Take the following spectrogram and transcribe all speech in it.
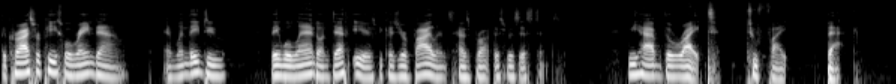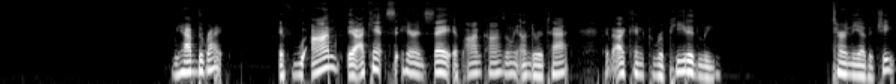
The cries for peace will rain down, and when they do, they will land on deaf ears because your violence has brought this resistance. We have the right to fight back. We have the right. If I'm, I can't sit here and say if I'm constantly under attack that I can repeatedly turn the other cheek.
